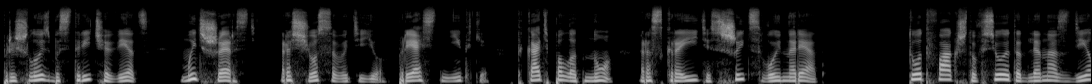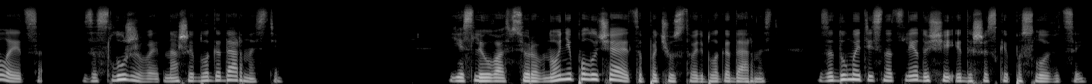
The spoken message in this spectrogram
Пришлось бы стричь овец, мыть шерсть, расчесывать ее, прясть нитки, ткать полотно, раскроить и сшить свой наряд. Тот факт, что все это для нас делается, заслуживает нашей благодарности. Если у вас все равно не получается почувствовать благодарность, задумайтесь над следующей идышеской пословицей.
